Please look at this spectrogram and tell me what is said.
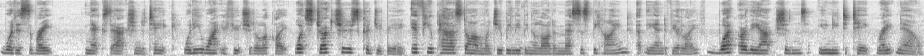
what is the right next action to take? What do you want your future to look like? What structures could you create? If you passed on, would you be leaving a lot of messes behind at the end of your life? What are the actions you need to take right now?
